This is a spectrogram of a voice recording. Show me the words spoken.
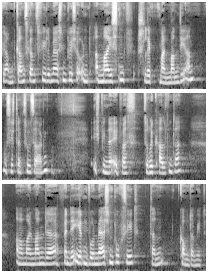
wir haben ganz, ganz viele Märchenbücher und am meisten schleppt mein Mann die an, muss ich dazu sagen. Ich bin da etwas zurückhaltender, aber mein Mann, der, wenn der irgendwo ein Märchenbuch sieht, dann kommt er mit.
